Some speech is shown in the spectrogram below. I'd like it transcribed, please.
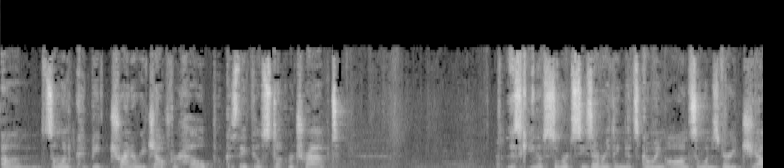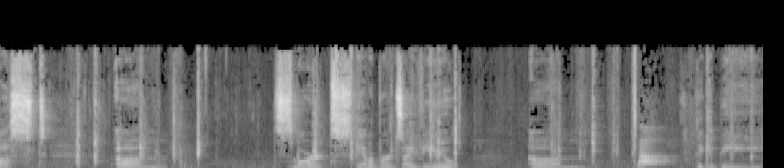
Um, someone could be trying to reach out for help because they feel stuck or trapped. This King of Swords sees everything that's going on. Someone is very just, um, smart. They have a bird's eye view. Um, they could be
